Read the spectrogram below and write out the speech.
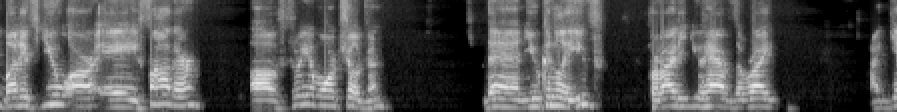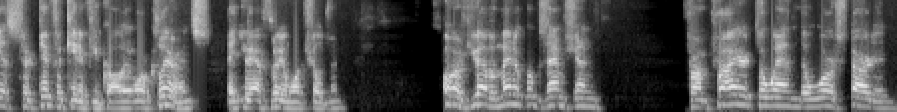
But if you are a father of three or more children, then you can leave, provided you have the right, I guess, certificate, if you call it, or clearance that you have three or more children. Or if you have a medical exemption from prior to when the war started,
